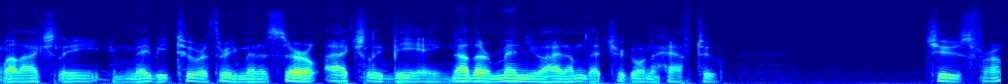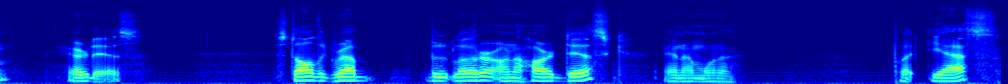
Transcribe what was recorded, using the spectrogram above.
well, actually, maybe two or three minutes. There will actually be another menu item that you're going to have to choose from. Here it is. Install the Grub bootloader on a hard disk, and I'm going to put yes.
